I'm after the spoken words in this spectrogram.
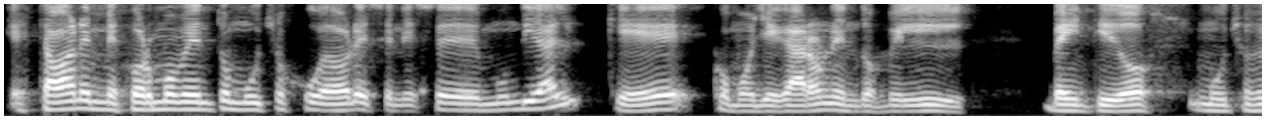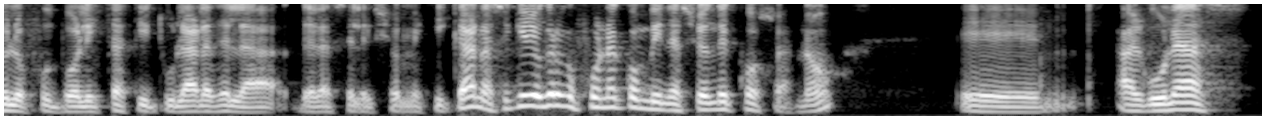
estaban en mejor momento muchos jugadores en ese mundial que como llegaron en 2022 muchos de los futbolistas titulares de la, de la selección mexicana. Así que yo creo que fue una combinación de cosas, ¿no? Eh, algunas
